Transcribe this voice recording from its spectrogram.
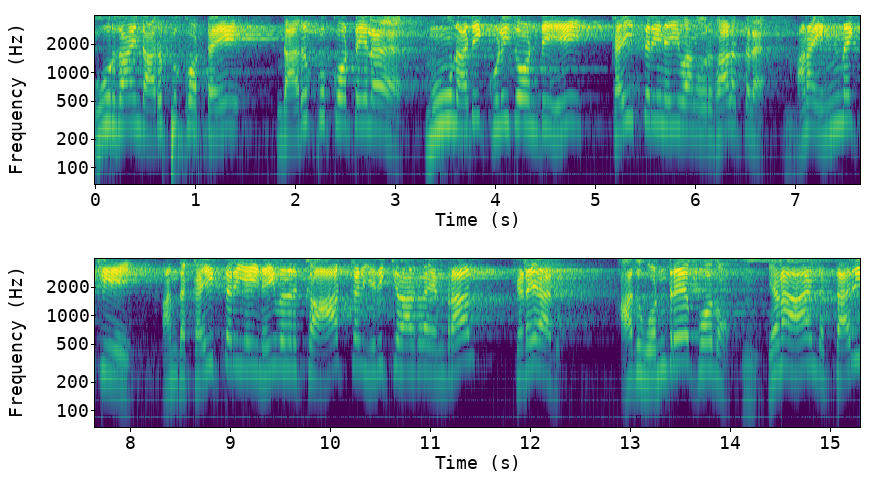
ஊர் தான் இந்த அருப்புக்கோட்டை இந்த அருப்புக்கோட்டையில மூணு அடி குழி தோண்டி கைத்தறி நெய்வாங்க ஒரு காலத்துல. ஆனா இன்னைக்கு அந்த கைத்தறியை நெய்வதற்கு ஆட்கள் இருக்கிறார்களா என்றால் கிடையாது. அது ஒன்றே போதும். ஏன்னா இந்த தறி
